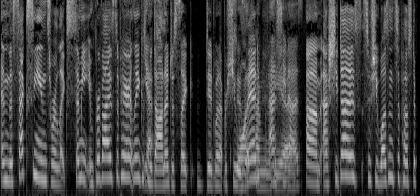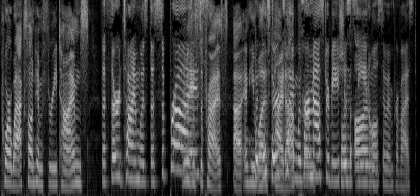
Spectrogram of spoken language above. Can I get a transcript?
and the sex scenes were like semi improvised apparently because Yes. Madonna just like did whatever she, She was like, wanted. As she a-" does. um, as she does, so she wasn't supposed to pour wax on him three times. The third time was the surprise. It surprise. was a surprise, uh, and he But the was third tied time up. was Her on- masturbation was scene on- also improvised.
